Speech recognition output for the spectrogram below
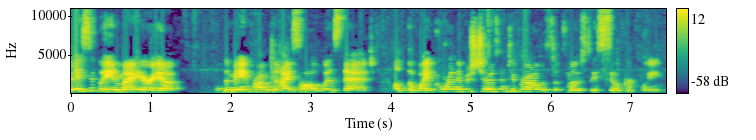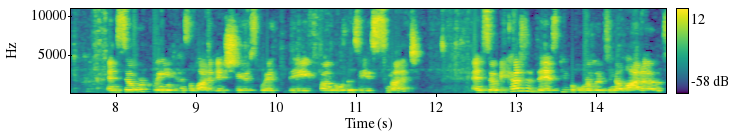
basically, in my area, the main problem that I saw was that uh, the white corn that was chosen to grow was mostly silver queen. And silver queen has a lot of issues with the fungal disease smut. And so because of this, people were losing a lot of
